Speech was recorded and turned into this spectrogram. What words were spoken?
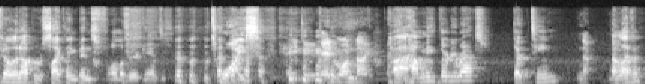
Filling up recycling bins full of beer cans twice. Hey, dude. in one night. Uh, how many 30 wraps? 13? No, no. 11?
